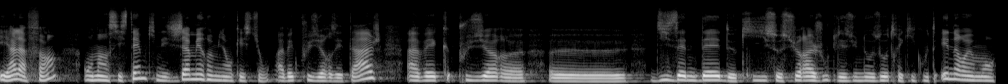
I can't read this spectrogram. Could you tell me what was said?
Et à la fin, on a un système qui n'est jamais remis en question, avec plusieurs étages, avec plusieurs euh, euh, dizaines d'aides qui se surajoutent les unes aux autres et qui coûtent énormément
